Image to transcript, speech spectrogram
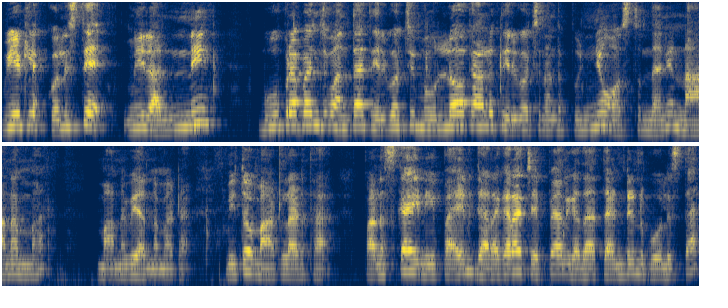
వీటికి కొలిస్తే మీరు అన్నీ భూప్రపంచం అంతా తిరిగి వచ్చి ముల్లోకాలు తిరిగి వచ్చినంత పుణ్యం వస్తుందని నానమ్మ మనవి అన్నమాట. మీతో మాట్లాడతా. పనసకాయని పైన గరగరా చెప్పాను కదా తండ్రిని పోలిస్తా.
